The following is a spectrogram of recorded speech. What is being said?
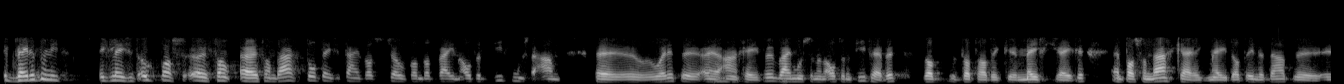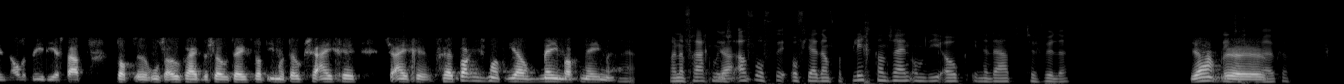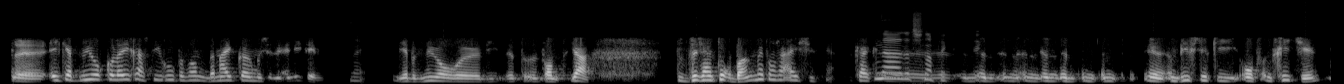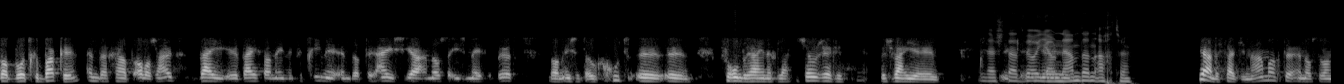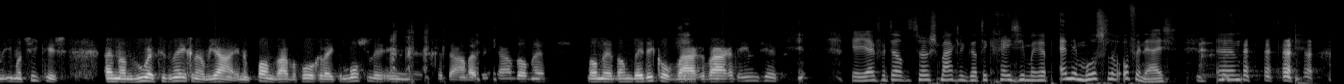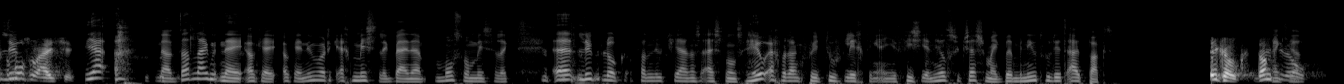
Ik weet het nog niet. Ik lees het ook pas uh, van, uh, vandaag. Tot deze tijd was het zo van dat wij een alternatief moesten aan, uh, hoe heet het, aangeven. Wij moesten een alternatief hebben. Dat, dat had ik meegekregen. En pas vandaag krijg ik mee dat inderdaad in alle media staat dat onze overheid besloten heeft dat iemand ook zijn eigen, zijn eigen verpakkingsmateriaal mee mag nemen. Ja. Maar dan vraag ik me ja. dus af of, de, of jij dan verplicht kan zijn om die ook inderdaad te vullen. Ja, te gebruiken. ik heb nu al collega's die roepen van bij mij komen ze er niet in. Nee. Die heb ik nu al. Uh, die, want ja, we zijn toch bang met ons ijsje. Ja. Kijk, Nou, eh, dat snap ik. Een, biefstukje of een frietje, dat wordt gebakken en daar gaat alles uit. Wij, eh, wij staan in de vitrine en dat ijs, ja, en als er iets mee gebeurt, dan is het ook goed eh eh, verontreinigd, laat ik het zo zeggen. Ja. Dus wij, eh, En daar staat wel jouw eh, naam dan achter. ja, daar staat je naam achter. En als er dan iemand ziek is en dan hoe heeft u het meegenomen? Ja, in een pan waar we vorige week de mosselen in eh, gedaan hebben. Ja, dan, eh, dan, eh, dan weet ik ook waar, waar het in zit. Oké, jij vertelt het zo smakelijk dat ik geen zin meer heb en in mosselen of in ijs. Ehm, een mosseleitje. ja, nou dat lijkt me... Nee, oké, oké, nu word ik echt misselijk, bijna mosselmisselijk. Eh Luc Blok van Luciano's IJsselons, heel erg bedankt voor je toelichting en je visie en heel veel succes ermee. Ik ben benieuwd hoe dit uitpakt. Ik ook. Dankjewel. Dankjewel.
